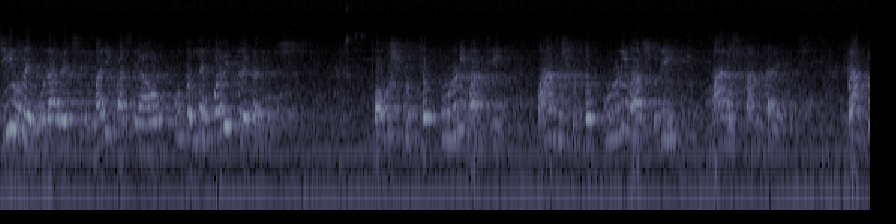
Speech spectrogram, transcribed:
જીવને બોલાવે છે. મારી પાસે આવો, હું તમને પવિત્ર કરીશ. પૌષ શુદ્ધ પૂર્ણિમાથી માઘ શુદ્ધ પૂર્ણિમા સુધી માન સ્નાન થાય પ્રાતઃ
